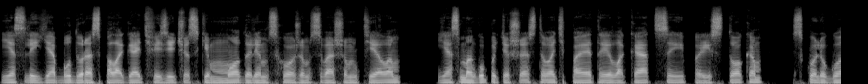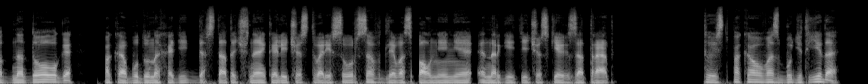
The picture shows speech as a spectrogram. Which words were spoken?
если я буду располагать физическим модулем, схожим с вашим телом, я смогу путешествовать по этой локации, по истокам, сколь угодно долго, пока буду находить достаточное количество ресурсов для восполнения энергетических затрат. То есть пока у вас будет еда?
